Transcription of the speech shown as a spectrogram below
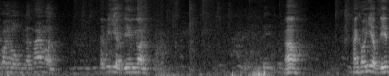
ๆค่อยๆลงทีละข้างก่อนให้ไปเหยียบดินก่อนเอาให้เขาเหยียบดิน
